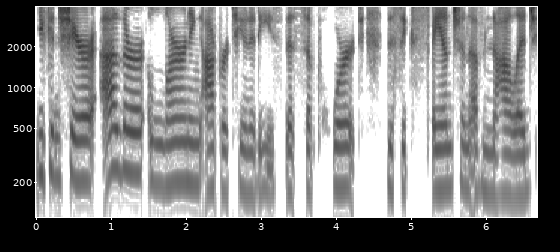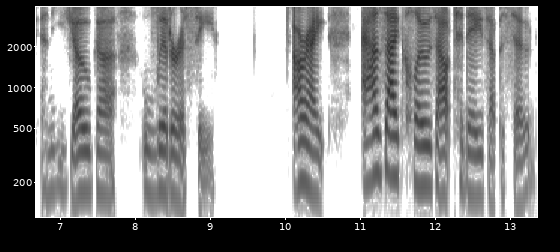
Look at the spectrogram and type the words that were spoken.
you can share other learning opportunities that support this expansion of knowledge and yoga literacy. All right, as I close out today's episode,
